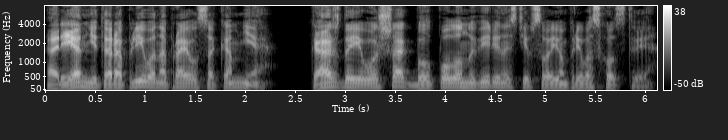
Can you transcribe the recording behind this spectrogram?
Ариан неторопливо направился ко мне. Каждый его шаг был полон уверенности в своем превосходстве.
